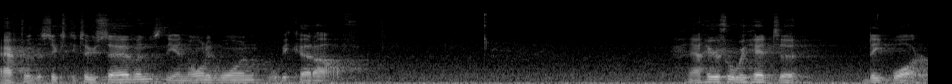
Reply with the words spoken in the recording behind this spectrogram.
After the sixty-two sevens, the anointed one will be cut off. Now, here's where we head to deep water.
